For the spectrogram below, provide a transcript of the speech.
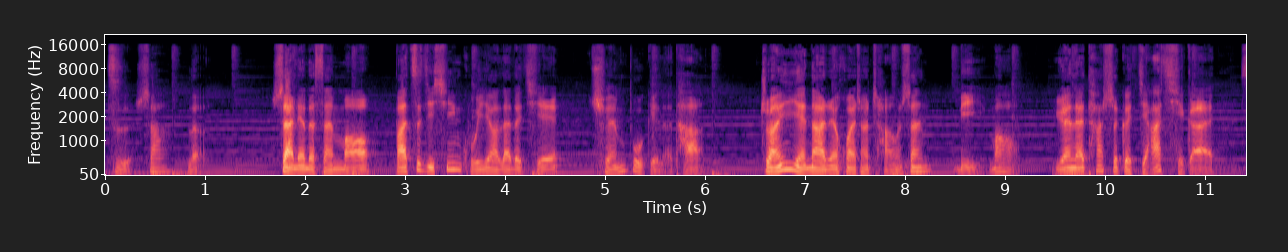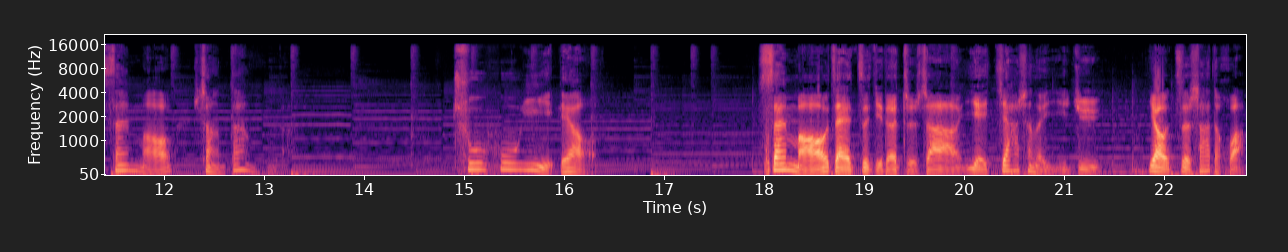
自杀了。善良的三毛把自己辛苦要来的钱全部给了他。转眼，那人换上长衫、礼帽，原来他是个假乞丐。三毛上当了。出乎意料，三毛在自己的纸上也加上了一句要自杀的话。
